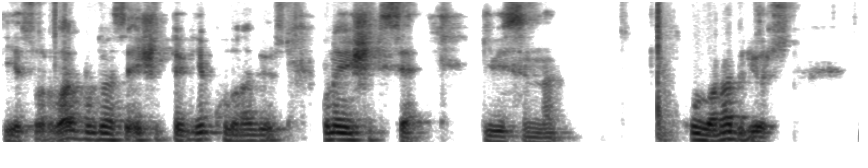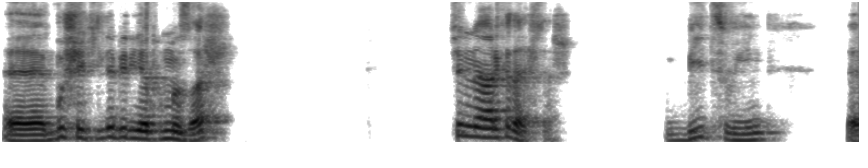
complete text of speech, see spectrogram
diye soru var. Burada mesela eşittir diye kullanabiliyoruz. Buna eşit ise gibisinden kullanabiliyoruz. Ee, bu şekilde bir yapımız var. Şimdi arkadaşlar between e,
